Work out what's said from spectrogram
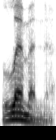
lemon.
